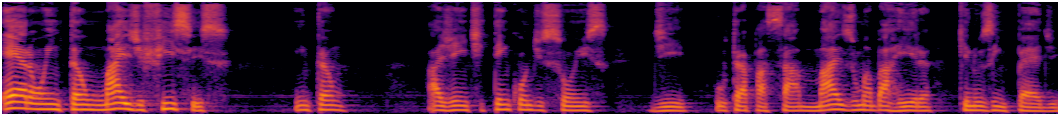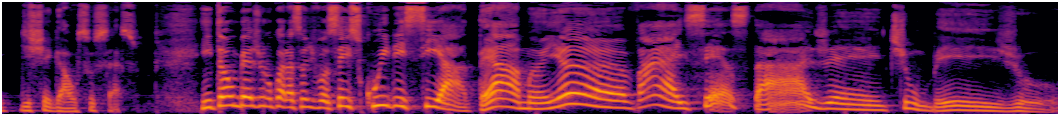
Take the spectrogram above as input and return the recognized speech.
eram então mais difíceis, então a gente tem condições de ultrapassar mais uma barreira que nos impede de chegar ao sucesso. Então, um beijo no coração de vocês, cuide-se até amanhã. Vai sexta, gente. Um beijo.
